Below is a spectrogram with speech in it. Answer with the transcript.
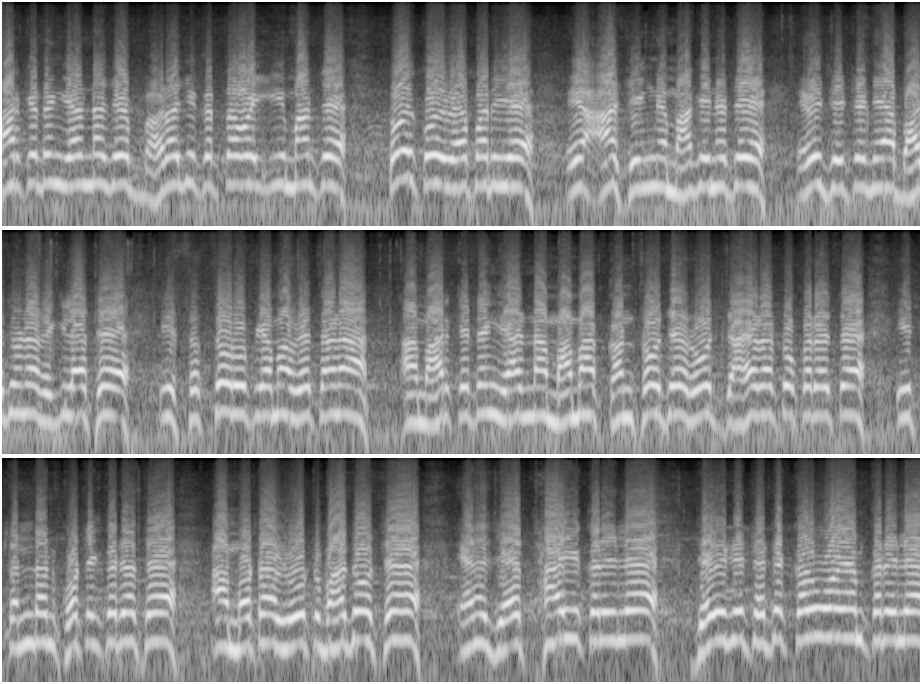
માર્કેટિંગ યાર્ડના જે હરાજી કરતા હોય એ માનશે તોય કોઈ વેપારીએ એ આ સિંગને માગી નથી. એવી જ રીતે આ બાજુના રગીલા છે. એ સત્સો રૂપિયામાં વેચાણા. આ માર્કેટિંગ યાર્ડના મામા કંઠો જે રોજ જાહેરાતો કરે છે, એ તંદન ખોટી કરે છે. આ મોટા લૂંટબાજો છે. એને જે થાય કરી લે. જેવી રીતે તે કરવો એમ કરી લે.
